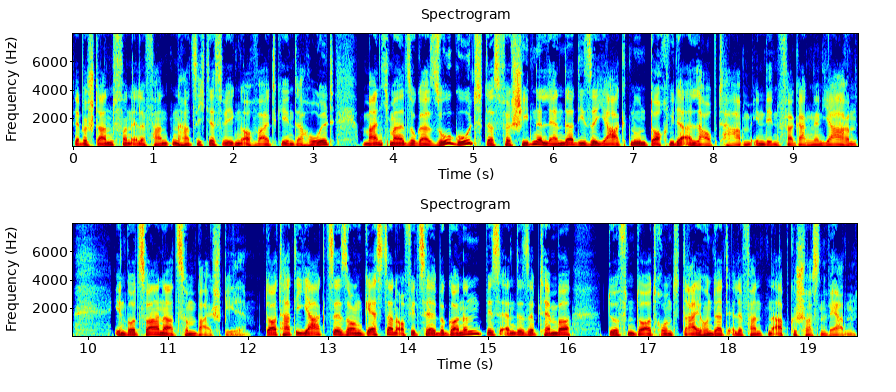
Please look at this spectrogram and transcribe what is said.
Der Bestand von Elefanten hat sich deswegen auch weitgehend erholt, manchmal sogar so gut, dass verschiedene Länder diese Jagd nun doch wieder erlaubt haben in den vergangenen Jahren. In Botswana zum Beispiel. Dort hat die Jagdsaison gestern offiziell begonnen. Bis Ende September dürfen dort rund 300 Elefanten abgeschossen werden.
